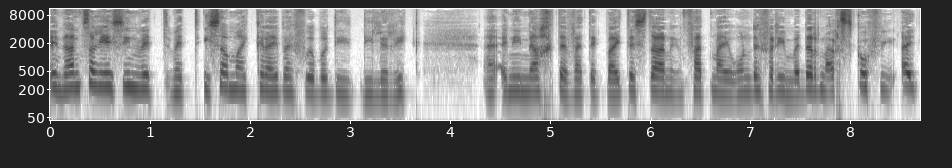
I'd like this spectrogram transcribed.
En dan sal jy sien met met Isa my kry byvoorbeeld die die liriek uh, in die nagte wat ek buite staan en vat my honde vir die middernagskoffie uit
